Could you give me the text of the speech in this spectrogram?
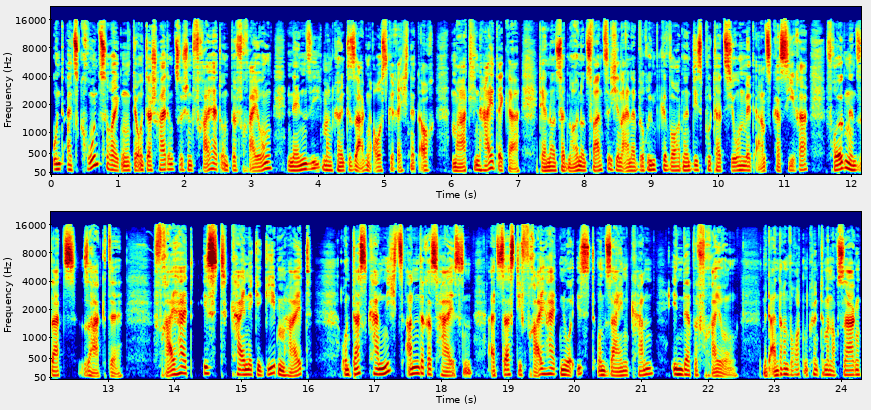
Und als Kronzeugen der Unterscheidung zwischen Freiheit und Befreiung nennen Sie, man könnte sagen ausgerechnet, auch Martin Heidegger, der 1929 in einer berühmt gewordenen Disputation mit Ernst Cassirer folgenden Satz sagte. Freiheit ist keine Gegebenheit und das kann nichts anderes heißen, als dass die Freiheit nur ist und sein kann in der Befreiung. Mit anderen Worten könnte man auch sagen,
